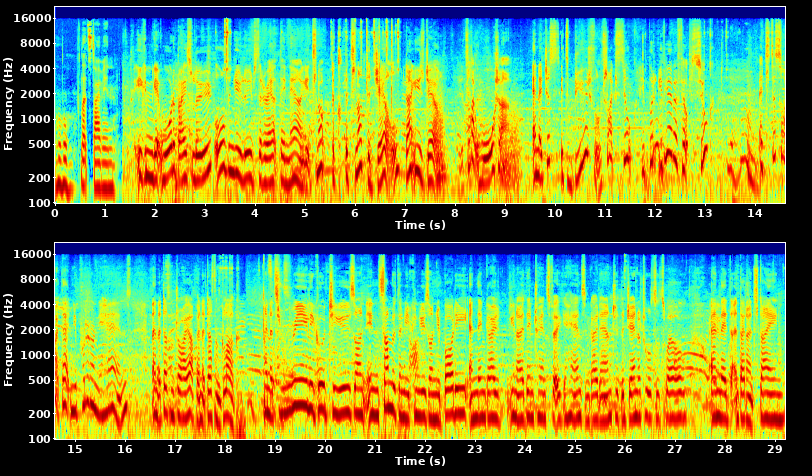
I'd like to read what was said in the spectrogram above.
Ooh. Let's dive in. You can get water-based lube. All the new lubes that are out there now, it's not the it's not the gel. Don't use gel. It's like water, and it just it's beautiful. It's like silk. You put it. Have you ever felt silk? Yeah. It's just like that, and you put it on your hands, and it doesn't dry up and it doesn't glug. And it's really good to use on in some of them you can use on your body and then go you know then transfer your hands and go down to the genitals as well. And they, they don't stain.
